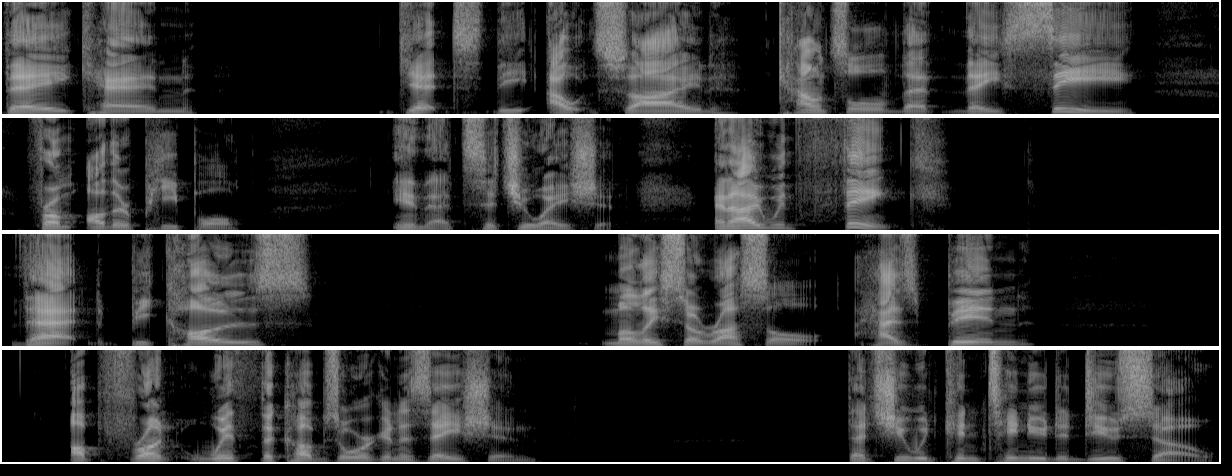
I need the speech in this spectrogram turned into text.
they can get the outside counsel that they see from other people in that situation. And I would think that because Melissa Russell has been upfront with the Cubs organization, that she would continue to do so.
